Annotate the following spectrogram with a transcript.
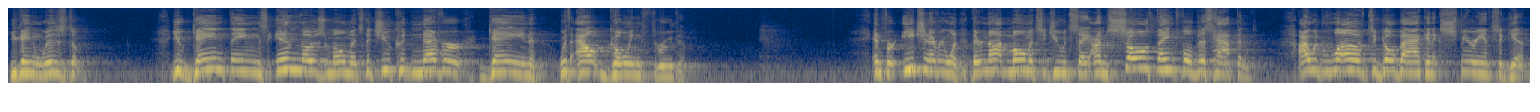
you gain wisdom. You gain things in those moments that you could never gain without going through them. And for each and every one, they're not moments that you would say, I'm so thankful this happened. I would love to go back and experience again.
